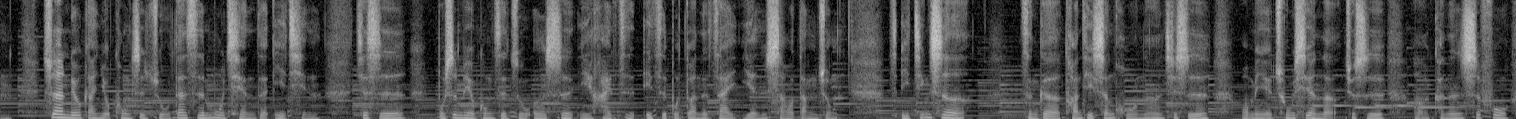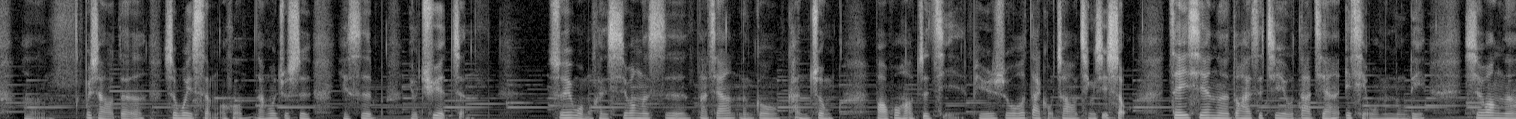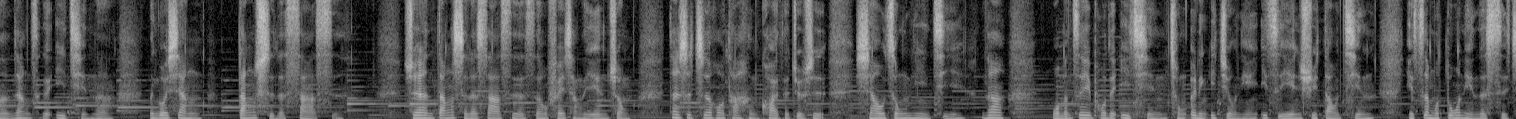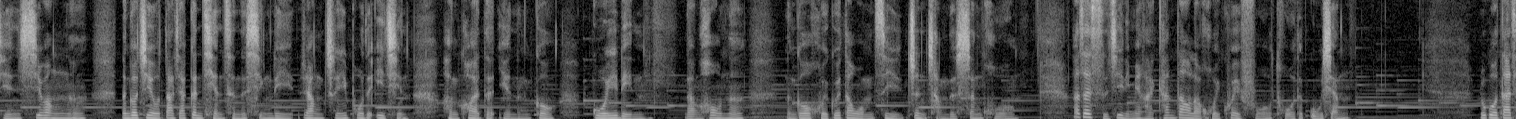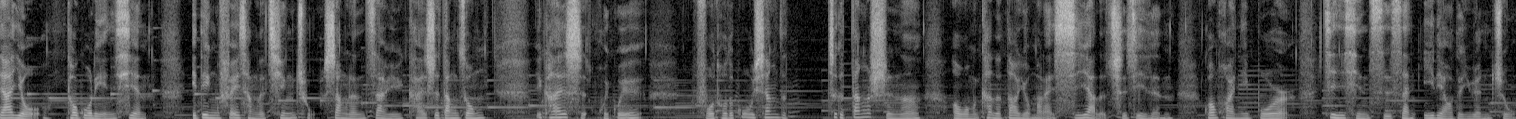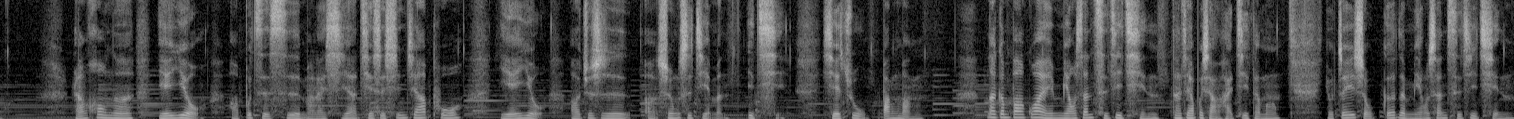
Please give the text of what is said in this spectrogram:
虽然流感有控制住，但是目前的疫情其实不是没有控制住，而是也还是一直不断的在延烧当中，已经是。整个团体生活呢，其实我们也出现了，就是呃，可能师傅嗯、不晓得是为什么，然后就是也是有确诊，所以我们很希望的是大家能够看重，保护好自己，比如说戴口罩、勤洗手，这一些呢，都还是借由大家一起我们努力，希望呢，让这个疫情呢，能够像当时的 SARS。虽然当时的 SARS 的时候非常的严重，但是之后它很快的就是销踪匿迹。那我们这一波的疫情从二零一九年一直延续到今，也这么多年的时间，希望呢能够借由大家更虔诚的心力，让这一波的疫情很快的也能够归零，然后呢能够回归到我们自己正常的生活。那在《史记》里面还看到了回馈佛陀的故乡。如果大家有透过连线，一定非常的清楚。上人在于开示当中，一开始回归佛陀的故乡的这个当时呢，哦，我们看得到有马来西亚的慈济人关怀尼泊尔进行慈善医疗的援助，然后呢，也有。啊，不只是马来西亚，其实新加坡也有啊，就是呃，师兄师姐们一起协助帮忙。那跟包括苗山慈济情，大家不晓得还记得吗？有这一首歌的苗山慈济情，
